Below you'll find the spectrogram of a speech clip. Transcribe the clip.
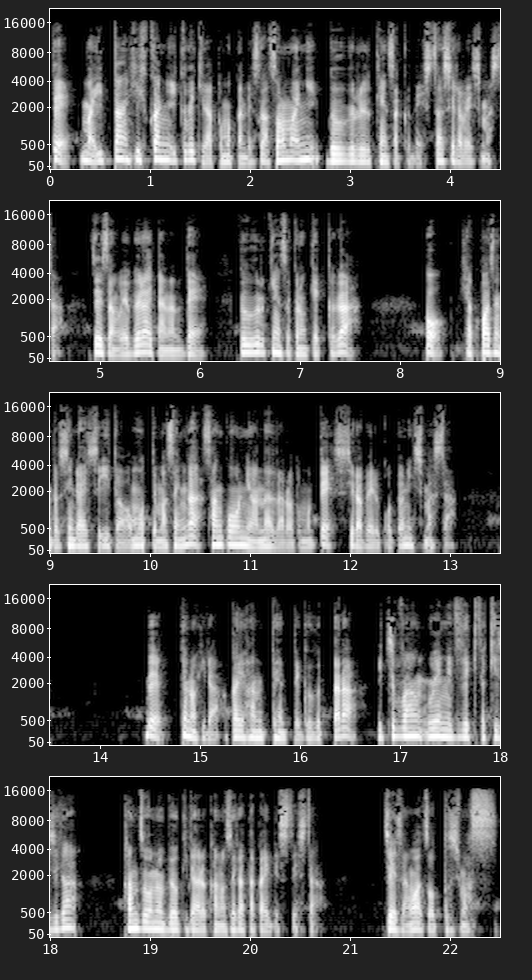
で、まあ一旦皮膚科に行くべきだと思ったんですが、その前に Google 検索で下調べしました。J さんウェブライターなので、Google 検索の結果が、を100%信頼していいとは思ってませんが、参考にはなるだろうと思って調べることにしました。で、手のひら赤い斑点ってググったら、一番上に出てきた記事が、肝臓の病気である可能性が高いですでした。J さんはゾッとします。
